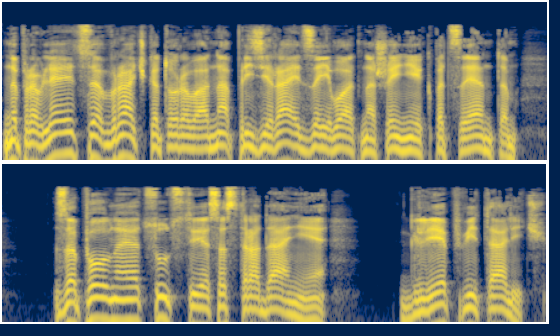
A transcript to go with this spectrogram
направляется врач, которого она презирает за его отношение к пациентам, за полное отсутствие сострадания. Глеб Витальевич.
